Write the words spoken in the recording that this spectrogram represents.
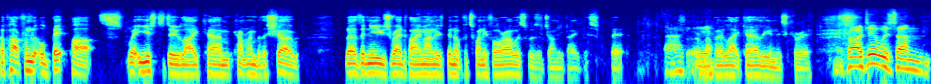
apart from little bit parts where he used to do like um, can't remember the show the, the news read by a man who's been up for 24 hours was a Johnny Vegas bit. Ah, I yeah. remember like early in his career. But Ideal was um,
